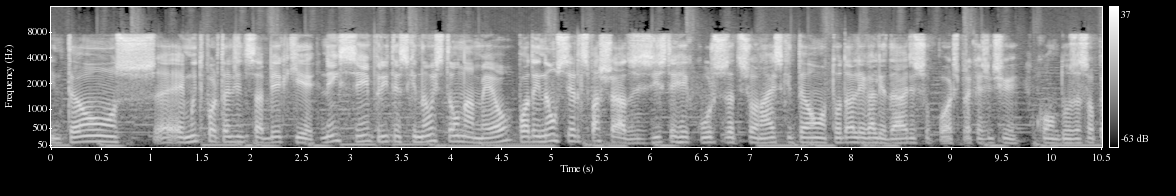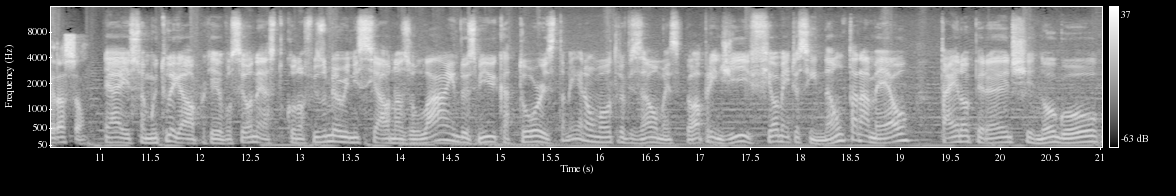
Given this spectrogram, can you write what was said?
Então é, é muito importante a gente saber que nem sempre itens que não estão na MEL podem não ser despachados. Existem recursos adicionais que dão toda a legalidade e suporte para que a gente conduza essa operação. É, isso é muito legal, porque vou ser honesto, quando eu fiz o meu inicial na Azul lá em 2014, também era uma outra visão, mas eu aprendi fielmente assim, não tá na Mel, tá inoperante, no go,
